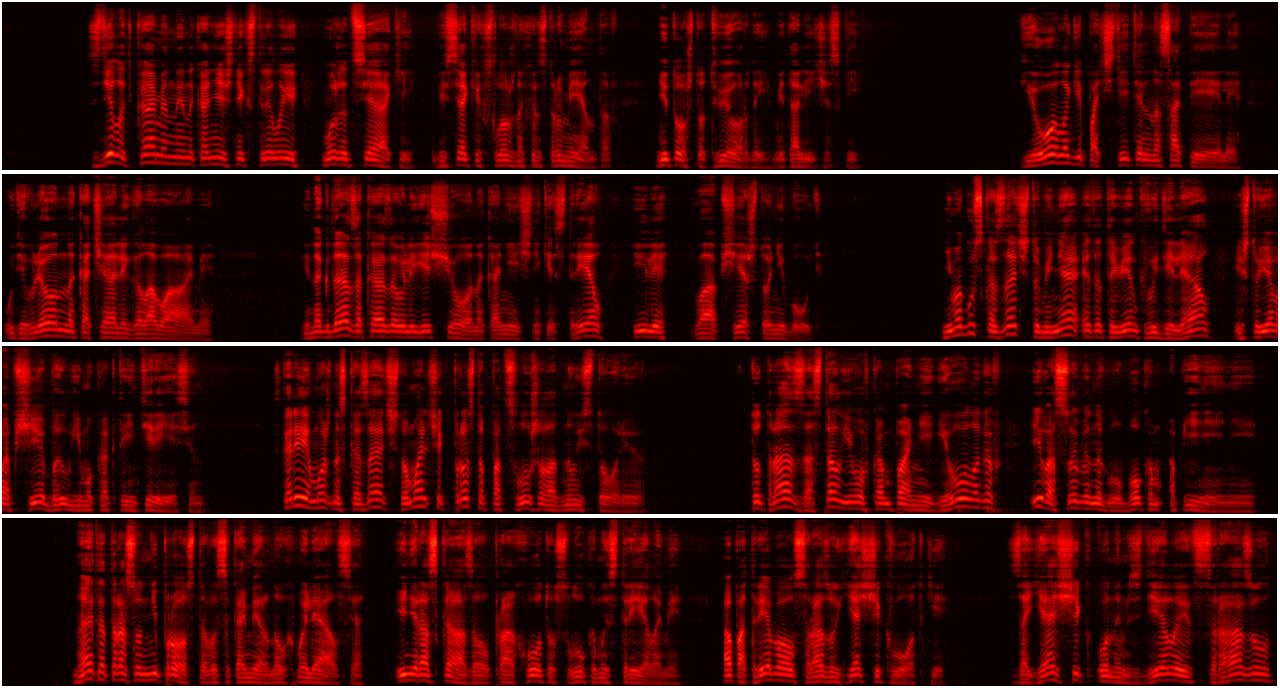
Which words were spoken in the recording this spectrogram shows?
Сделать каменный наконечник стрелы может всякий, без всяких сложных инструментов, не то что твердый, металлический. Геологи почтительно сопели, удивленно качали головами. Иногда заказывали еще наконечники стрел или вообще что-нибудь. Не могу сказать, что меня этот ивент выделял и что я вообще был ему как-то интересен. Скорее можно сказать, что мальчик просто подслушал одну историю. В тот раз застал его в компании геологов и в особенно глубоком опьянении. На этот раз он не просто высокомерно ухмылялся и не рассказывал про охоту с луком и стрелами, а потребовал сразу ящик водки. За ящик он им сделает сразу...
